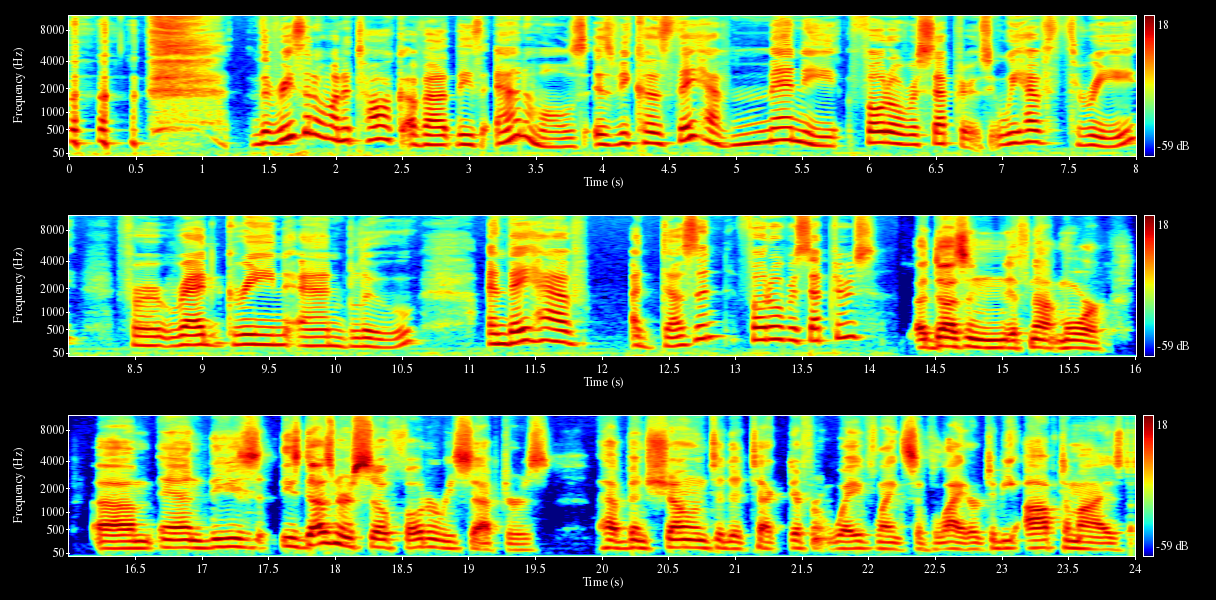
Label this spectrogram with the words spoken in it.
the reason I want to talk about these animals is because they have many photoreceptors. We have three for red, green, and blue, and they have a dozen photoreceptors. A dozen, if not more. Um, and these these dozen or so photoreceptors have been shown to detect different wavelengths of light or to be optimized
